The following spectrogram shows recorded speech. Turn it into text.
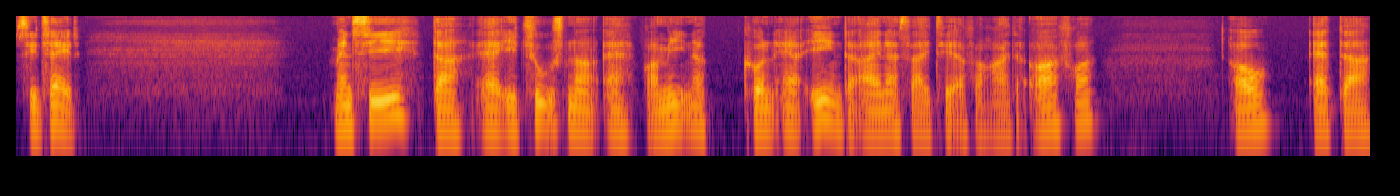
Citat. Man siger, der er i tusinder af braminer kun er en, der egner sig til at forrette ofre, og at der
